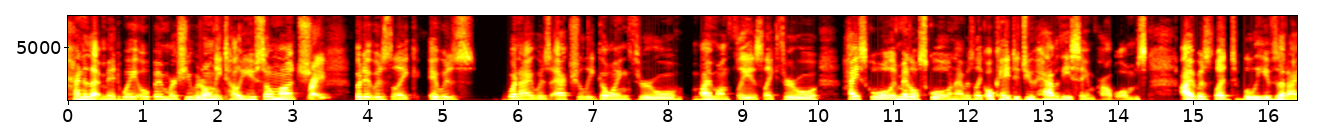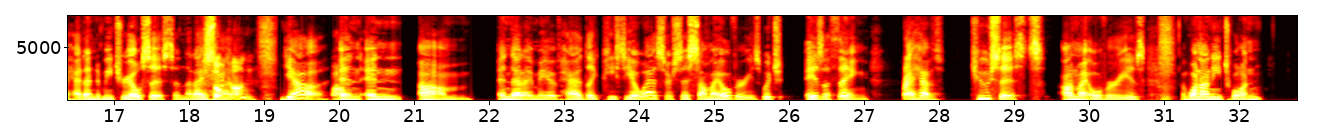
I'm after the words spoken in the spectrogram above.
kind of that midway open where she would only tell you so much. Right. But it was like it was when I was actually going through my monthlies, like through high school and middle school, and I was like, okay, did you have these same problems? I was led to believe that I had endometriosis and that I so had young. yeah Wow. and and um and that i may have had like pcos or cysts on my ovaries which is a thing i have two cysts on my ovaries one on each one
